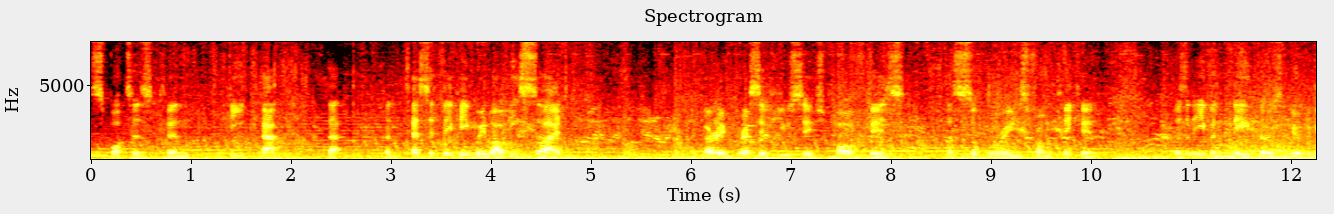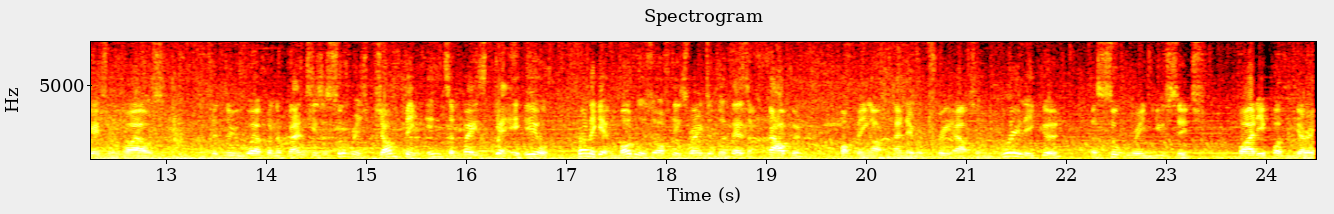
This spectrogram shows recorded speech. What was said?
spotters can decap that contested VP. Meanwhile, east side, a very aggressive usage of his assault marines from Kickin doesn't even need those purification vials to do work on the Banshees. Assault is jumping into base, get a heal, trying to get models off these rangers, but there's a Falcon popping up and they retreat out. Some really good Assault Marine usage by the Apothecary.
